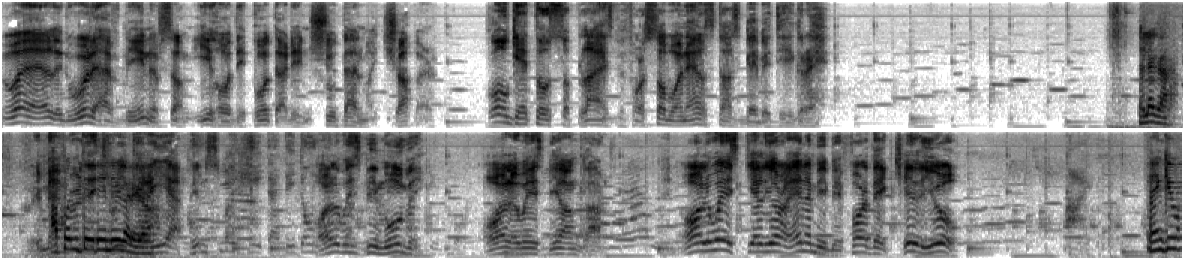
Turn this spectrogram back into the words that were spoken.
Well, it would have been if some hijo de puta didn't shoot down my chopper. Go get those supplies before someone else does, baby tigre. चलेगा Remember अपन the तेरे लिए three करेगा guerrilla pinspans. Hate that they don't. Always be moving. Always be on guard. And always kill your enemy before they kill you. thank you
